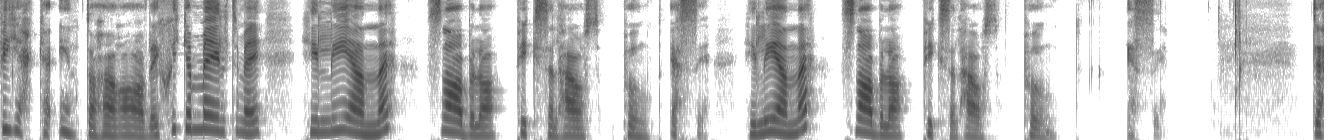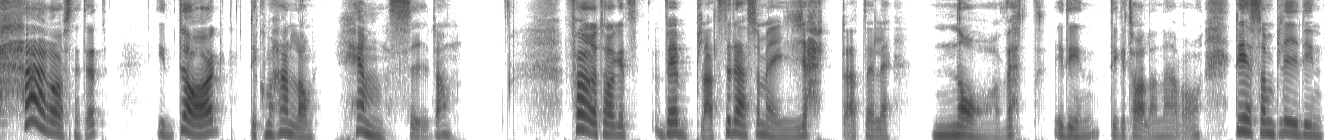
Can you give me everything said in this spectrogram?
tveka inte att höra av dig. Skicka mail till mig, helene pixelhouse.se Helene pixelhouse.se Det här avsnittet idag, det kommer handla om hemsidan. Företagets webbplats, det där som är hjärtat eller navet i din digitala närvaro. Det som blir din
